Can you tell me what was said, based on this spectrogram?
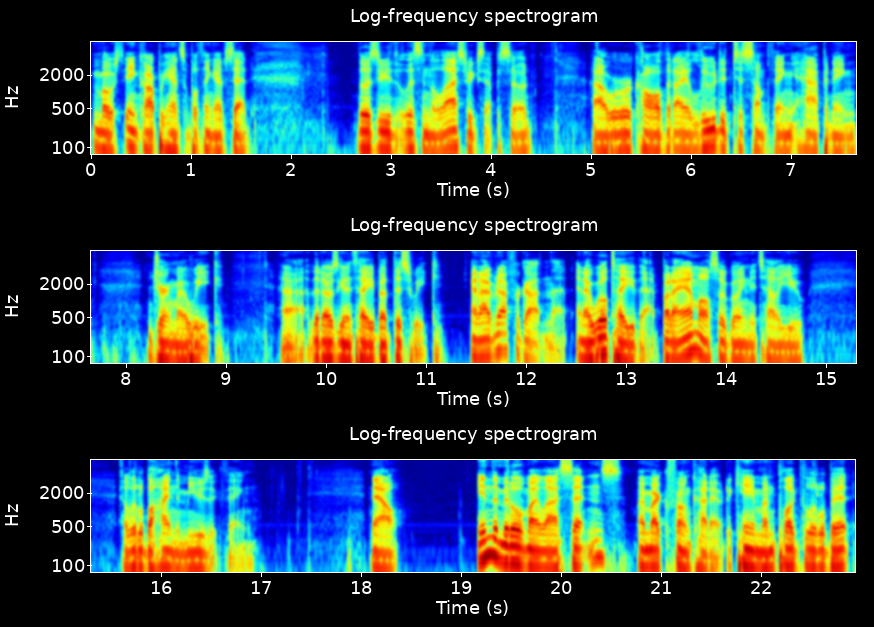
most incomprehensible thing I've said. Those of you that listened to last week's episode uh, will recall that I alluded to something happening during my week uh, that I was going to tell you about this week. And I've not forgotten that. And I will tell you that. But I am also going to tell you a little behind the music thing. Now, in the middle of my last sentence, my microphone cut out. It came unplugged a little bit.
